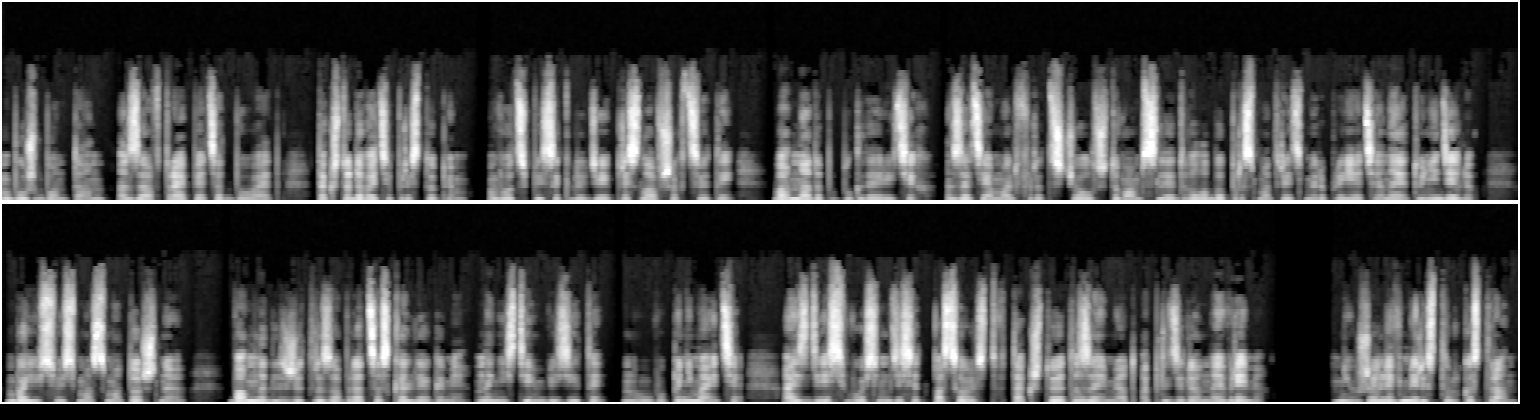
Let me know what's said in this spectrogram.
Буш-Бонтан завтра опять отбывает. Так что давайте приступим. Вот список людей, приславших цветы. Вам надо поблагодарить их. Затем Альфред счел, что вам следовало бы просмотреть мероприятие на эту неделю. Боюсь, весьма суматошную. Вам надлежит разобраться с коллегами, нанести им визиты, ну, вы понимаете. А здесь 80 посольств, так что это займет определенное определенное время. Неужели в мире столько стран?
